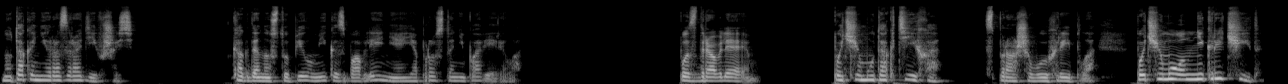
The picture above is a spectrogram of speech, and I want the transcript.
но так и не разродившись. Когда наступил миг избавления, я просто не поверила. «Поздравляем!» «Почему так тихо?» – спрашиваю хрипло. «Почему он не кричит?»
